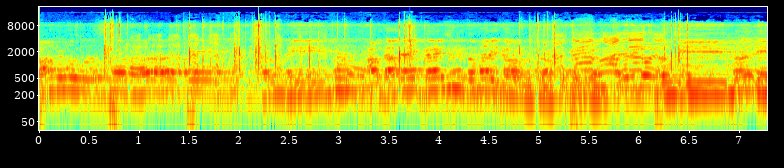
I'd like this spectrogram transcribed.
પાડો સાથે તમે મને- આ દાદા એક ગાય છે ને તમારે ગાવાનું છે. આખો પરિવાર તમે મને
